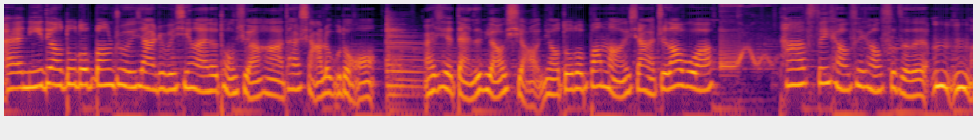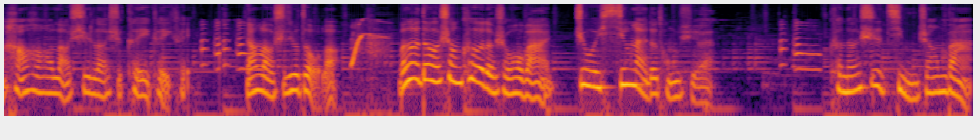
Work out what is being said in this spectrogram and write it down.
哎，你一定要多多帮助一下这位新来的同学哈，他啥都不懂，而且胆子比较小，你要多多帮忙一下，知道不？”他非常非常负责的，嗯嗯，好好好，老师老师可以可以可以。然后老师就走了。完了，到上课的时候吧，这位新来的同学。可能是紧张吧，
